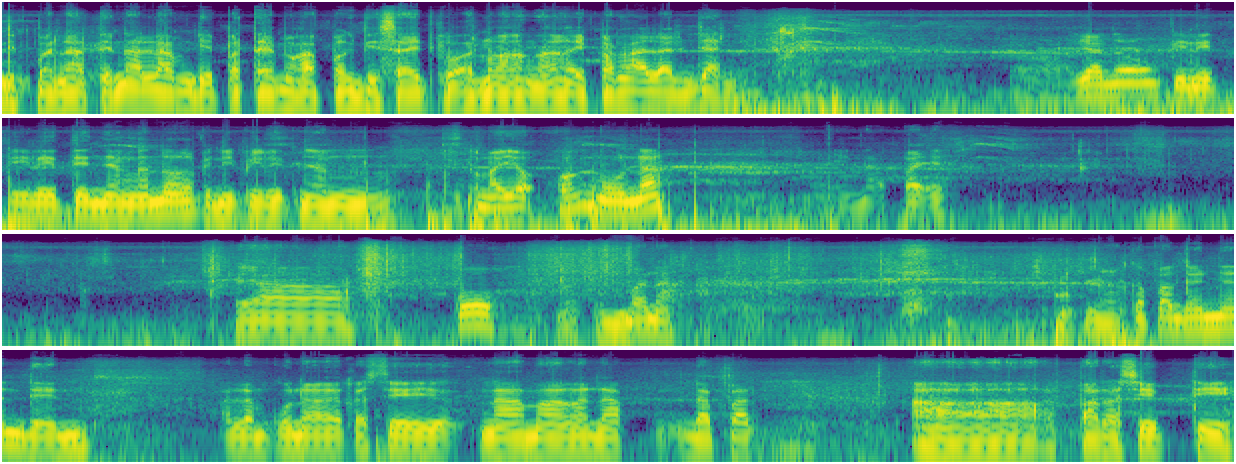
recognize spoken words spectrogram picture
hindi pa natin alam, hindi pa tayo makapag-decide kung ano ang, ang ipangalan dyan. So, yan o, pilit-pilitin niyang ano, pinipilit niyang tumayo. Huwag muna. Mahina pa eh. Kaya, oh, natumba na. Kapag ganyan din, alam ko na kasi na mga anak dapat ah, para safety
